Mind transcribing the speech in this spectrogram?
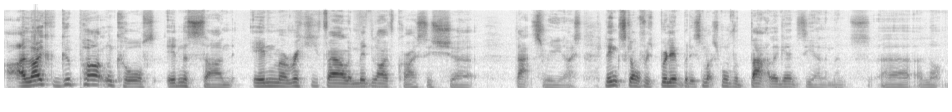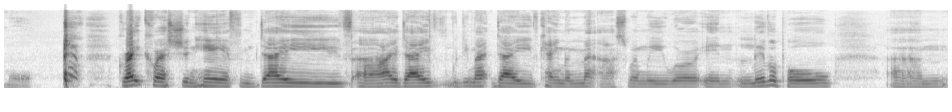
I like a good Parkland course in the sun in my Rickie Fowler midlife crisis shirt that's really nice. Links Golf is brilliant, but it's much more of a battle against the elements, uh, a lot more. Great question here from Dave. Uh, hi, Dave. Would you met Dave? Came and met us when we were in Liverpool. Um,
